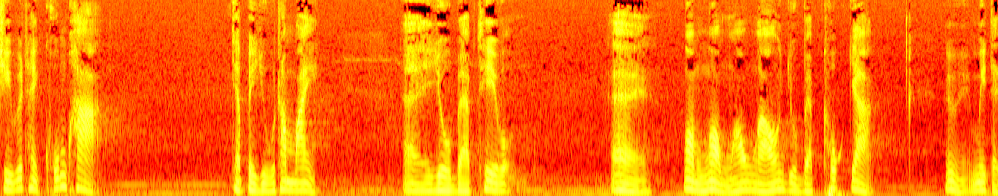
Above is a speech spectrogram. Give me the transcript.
ชีวิตให้คุ้มค่า จะไปอยู่ทำไมออยู่แบบที่ง่อมง่อมเงาเงาอยู่แบบทุกข์ยาก มีแต่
